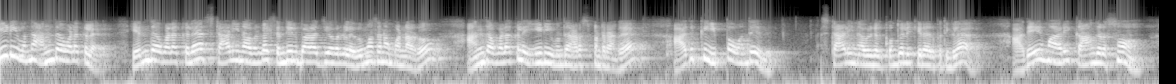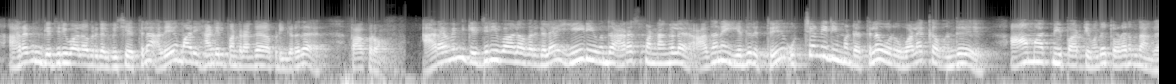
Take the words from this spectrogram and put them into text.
இடி வந்து அந்த வழக்கில் எந்த வழக்கில் ஸ்டாலின் அவர்கள் செந்தில் பாலாஜி அவர்களை விமர்சனம் பண்ணாரோ அந்த வழக்கில் இடி வந்து அரெஸ்ட் பண்ணுறாங்க அதுக்கு இப்போ வந்து ஸ்டாலின் அவர்கள் கொந்தளிக்கிறார் பார்த்தீங்களா அதே மாதிரி காங்கிரஸும் அரவிந்த் கெஜ்ரிவால் அவர்கள் விஷயத்தில் அதே மாதிரி ஹேண்டில் பண்ணுறாங்க அப்படிங்கிறத பார்க்குறோம் அரவிந்த் கெஜ்ரிவால் அவர்களை இடி வந்து அரெஸ்ட் பண்ணாங்களே அதனை எதிர்த்து உச்சநீதிமன்றத்தில் ஒரு வழக்கை வந்து ஆம் ஆத்மி பார்ட்டி வந்து தொடர்ந்தாங்க.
